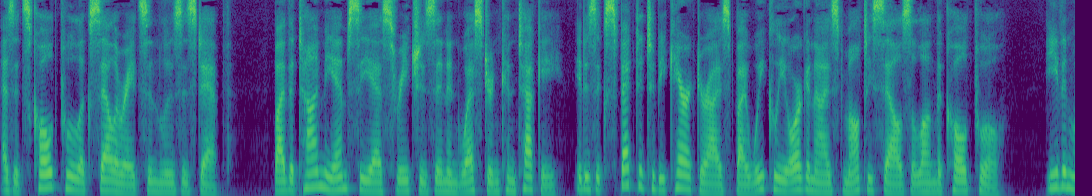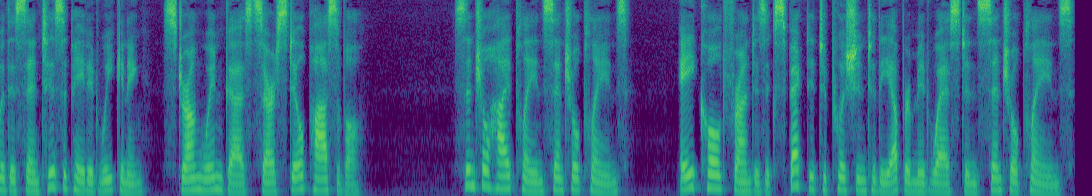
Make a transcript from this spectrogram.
as its cold pool accelerates and loses depth. By the time the MCS reaches in and western Kentucky, it is expected to be characterized by weakly organized multicells along the cold pool. Even with this anticipated weakening, strong wind gusts are still possible. Central High Plains Central Plains, a cold front is expected to push into the upper Midwest and Central Plains,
